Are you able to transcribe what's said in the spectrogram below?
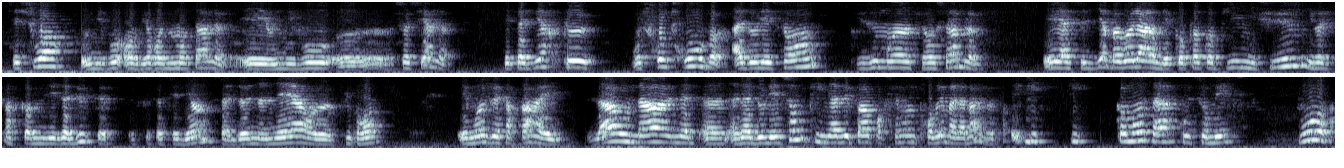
C'est soit au niveau environnemental et au niveau euh, social. C'est-à-dire que on se retrouve adolescent, plus ou moins influençable, et à se dire, bah voilà, mes copains, copines, ils fument, ils veulent faire comme les adultes, parce que ça fait bien, ça donne un air euh, plus grand. Et moi, je vais faire pareil. Là, on a un, ad- un- un adolescent qui n'avait pas forcément de problème à la base et qui commence à consommer pour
